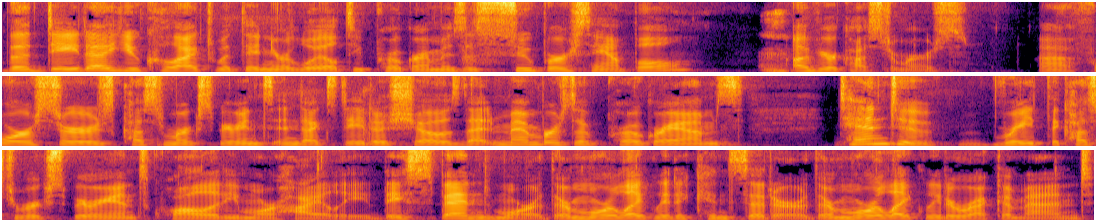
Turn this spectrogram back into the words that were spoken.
The data you collect within your loyalty program is a super sample of your customers. Uh, Forrester's Customer Experience Index data shows that members of programs tend to rate the customer experience quality more highly. They spend more, they're more likely to consider, they're more likely to recommend.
